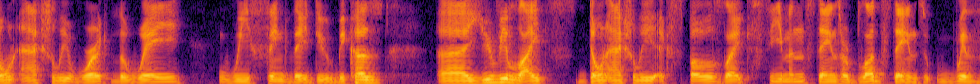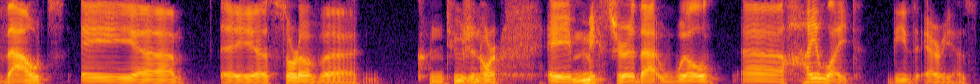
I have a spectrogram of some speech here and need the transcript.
don't actually work the way we think they do because uh, UV lights don't actually expose like semen stains or blood stains without a uh, a, uh sort of uh, contusion or a mixture that will uh, highlight these areas.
